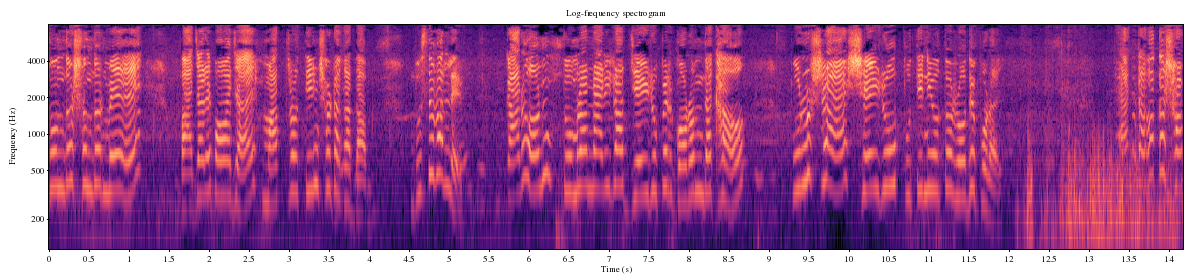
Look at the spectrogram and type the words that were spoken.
সুন্দর সুন্দর মেয়ে বাজারে পাওয়া যায় মাত্র তিনশো টাকা দাম। বুঝতে পারলে? কারণ তোমরা নারীরা যেই রূপের গরম দেখাও, পুরুষরা সেই রূপ প্রতিনিয়ত রোদে পোড়ায়। একটা কথা সব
